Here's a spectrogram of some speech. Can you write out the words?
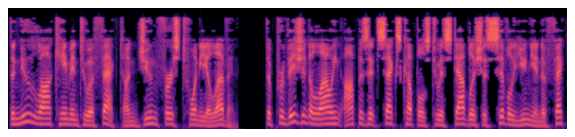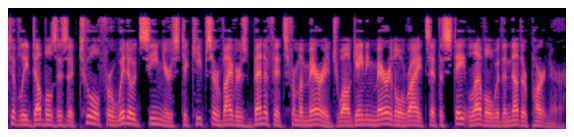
The new law came into effect on June 1, 2011. The provision allowing opposite-sex couples to establish a civil union effectively doubles as a tool for widowed seniors to keep survivors' benefits from a marriage while gaining marital rights at the state level with another partner.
